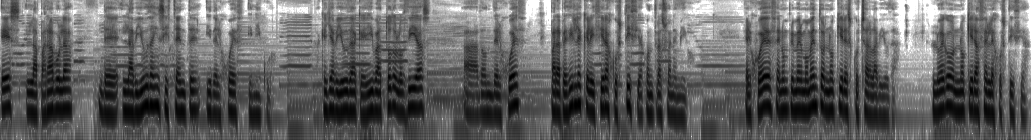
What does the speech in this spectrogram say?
es la parábola de la viuda insistente y del juez inicuo. Aquella viuda que iba todos los días a donde el juez para pedirle que le hiciera justicia contra su enemigo. El juez en un primer momento no quiere escuchar a la viuda, luego no quiere hacerle justicia,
